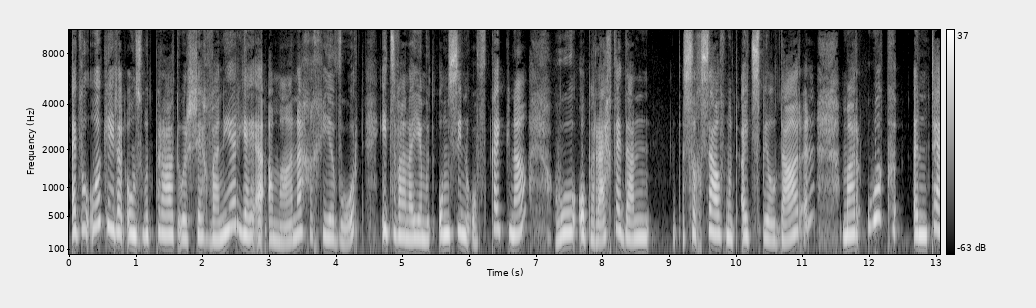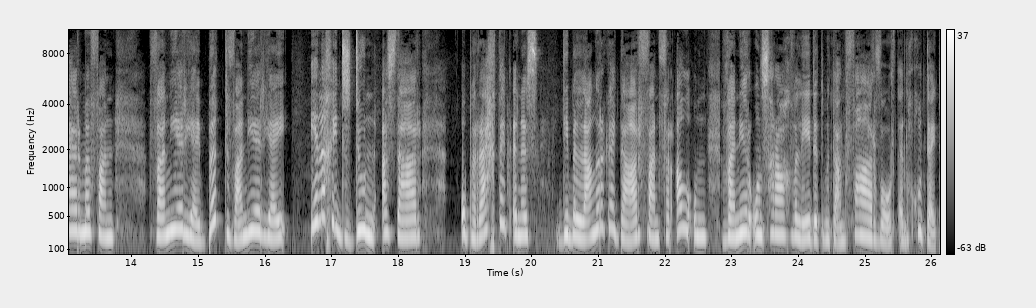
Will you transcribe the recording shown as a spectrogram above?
Ek wil ook hê dat ons moet praat oor Sheikh wanneer jy 'n amana gegee word, iets waarna jy moet omsien of kyk na, hoe opregtheid dan sigself moet uitspeel daarin, maar ook in terme van wanneer jy bid, wanneer jy enigiets doen as daar opregtheid in is, die belangrikheid daarvan veral om wanneer ons graag wil hê dit moet aanvaar word in goedheid.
